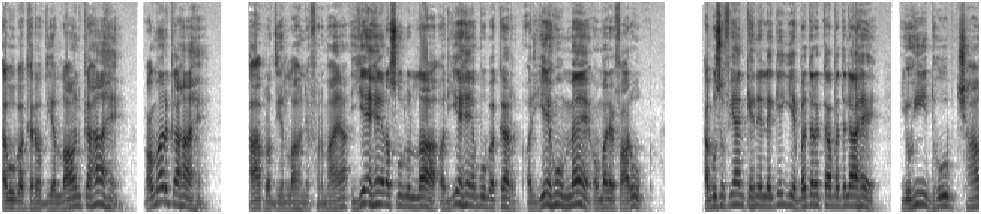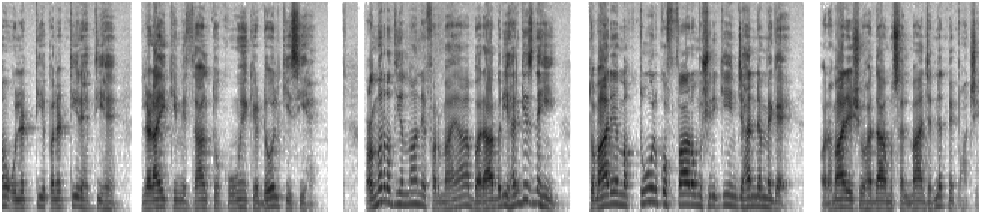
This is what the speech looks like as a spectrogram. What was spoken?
ابو بکر رضی اللہ عنہ کہاں ہیں؟ عمر کہاں ہیں؟ آپ رضی اللہ نے فرمایا، یہ ہے رسول اللہ اور یہ ہے ابو بکر اور یہ ہوں میں، عمر فاروق۔ ابو سفیان کہنے لگے، یہ بدر کا بدلہ ہے۔ یوں ہی دھوپ چھاؤں الٹتی پلٹتی رہتی ہے۔ لڑائی کی مثال تو کنویں کے ڈول کی سی ہے۔ عمر رضی اللہ نے فرمایا، برابری ہرگز نہیں۔ تمہارے مقتول کفار و مشرقین جہنم میں گئے اور ہمارے شہداء مسلمان جنت میں پہنچے۔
